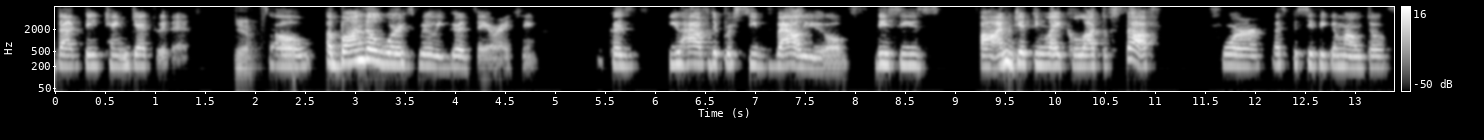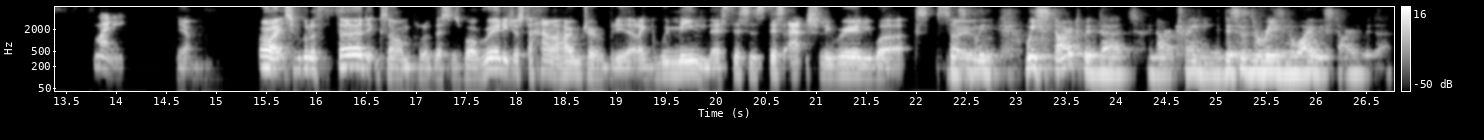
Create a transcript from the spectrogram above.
that they can get with it. Yeah. So a bundle works really good there, I think, because you have the perceived value of this is, uh, I'm getting like a lot of stuff for a specific amount of money. Yeah. All right. So we've got a third example of this as well. Really, just to hammer home to everybody that like we mean this. This is this actually really works. So Basically, we start with that in our training. This is the reason why we start with that.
